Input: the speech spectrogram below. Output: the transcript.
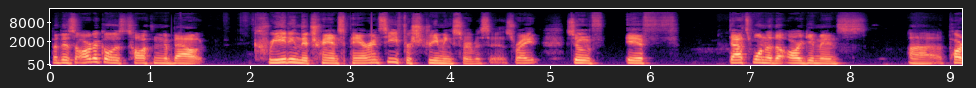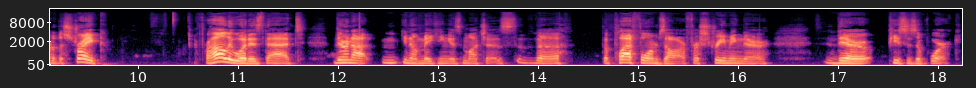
But this article is talking about creating the transparency for streaming services, right? So if if that's one of the arguments, uh, part of the strike for Hollywood is that they're not, you know, making as much as the the platforms are for streaming their their pieces of work.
